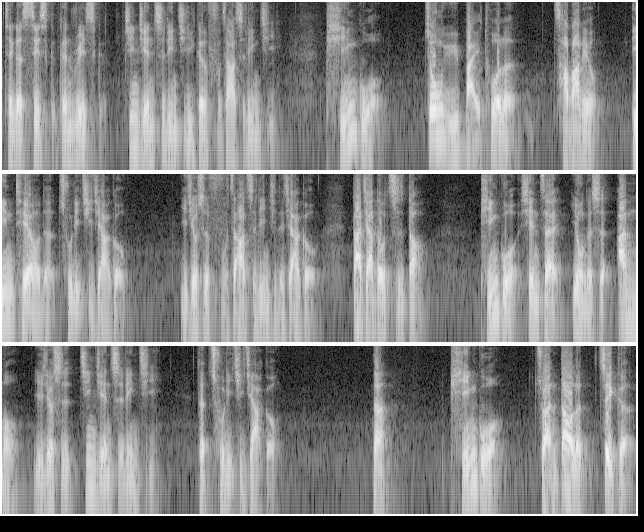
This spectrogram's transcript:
这个 CISC 跟 RISC 精简指令集跟复杂指令集，苹果终于摆脱了 X86 Intel 的处理器架构，也就是复杂指令集的架构。大家都知道，苹果现在用的是安谋也就是精简指令集的处理器架构。那苹果转到了这个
